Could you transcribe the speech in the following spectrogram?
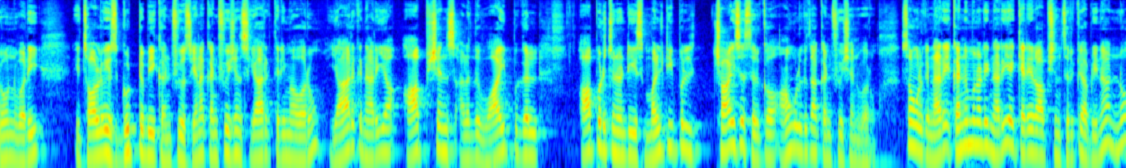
don't worry it's always good to be confuse ஏன்னா கன்ஃபியூஷன்ஸ் யாருக்கு தெரியுமா வரும்? யாருக்கு நிறையா ஆப்ஷன்ஸ் அல்லது வாய்ப்புகள் ஆப்பர்ச்சுனிட்டிஸ் மல்டிபிள் சாய்ஸஸ் இருக்கோ அவங்களுக்கு தான் கன்ஃபியூஷன் வரும். ஸோ உங்களுக்கு நிறைய கண்ணு முன்னாடி நிறைய கெரியர் ஆப்ஷன்ஸ் இருக்குது அப்படின்னா no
